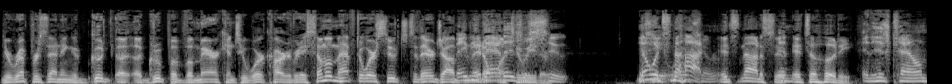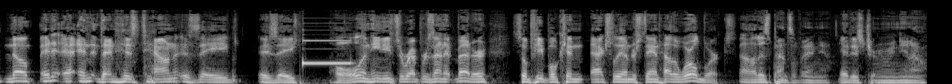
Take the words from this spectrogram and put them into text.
You're representing a good a, a group of Americans who work hard every day. Some of them have to wear suits to their jobs Maybe and they don't that want is to a either. suit. No, it's not. a- It's not a suit. And- it's a hoodie. in his town. No, it, and then his town is a is a hole, and he needs to represent it better so people can actually understand how the world works. Oh, it is Pennsylvania. It is true. I mean, you know.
